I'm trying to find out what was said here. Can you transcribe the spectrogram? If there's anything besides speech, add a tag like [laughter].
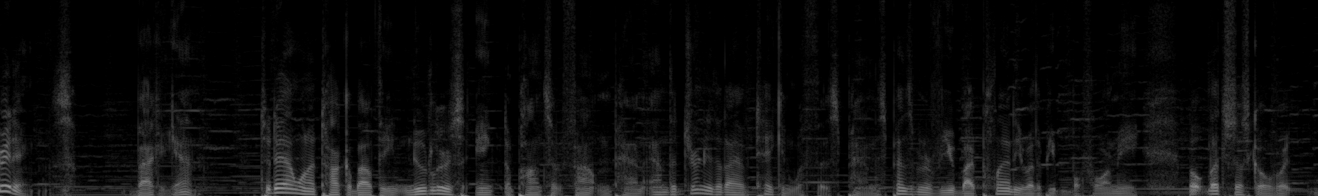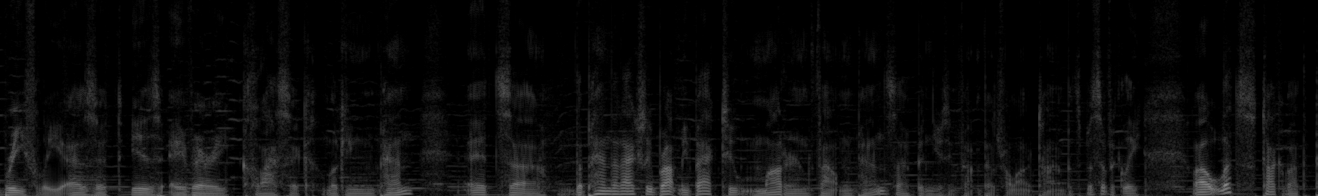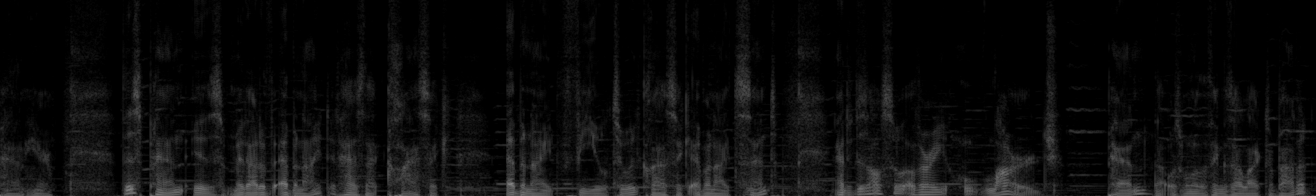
Greetings, back again. Today I want to talk about the Noodler's Ink Neponset fountain pen and the journey that I have taken with this pen. This pen's been reviewed by plenty of other people before me, but let's just go over it briefly as it is a very classic looking pen. It's uh, the pen that actually brought me back to modern fountain pens. I've been using fountain pens for a long time, but specifically, well, let's talk about the pen here. This pen is made out of ebonite. It has that classic ebonite feel to it, classic ebonite scent. And it is also a very large pen. That was one of the things I liked about it.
